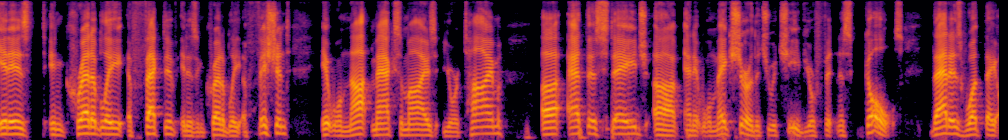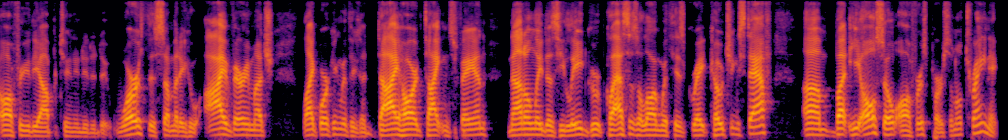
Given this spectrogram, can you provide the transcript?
It is incredibly effective, it is incredibly efficient. It will not maximize your time uh, at this stage, uh, and it will make sure that you achieve your fitness goals. That is what they offer you the opportunity to do. Worth is somebody who I very much like working with. He's a diehard Titans fan. Not only does he lead group classes along with his great coaching staff, um, but he also offers personal training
